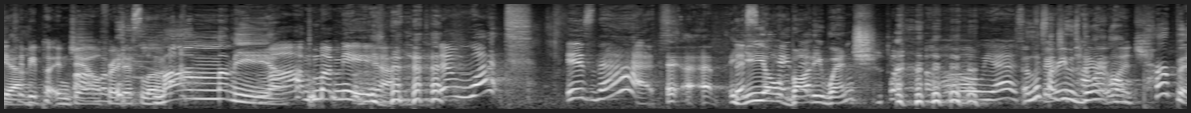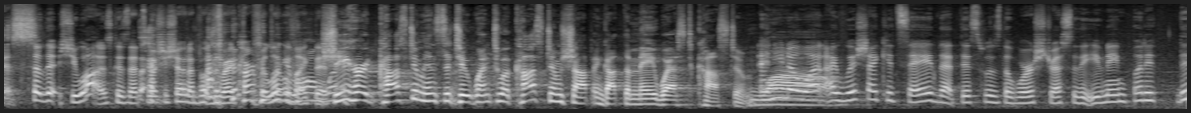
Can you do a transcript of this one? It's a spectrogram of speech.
mia. need to be put in jail Mamma for mia. this look. Mamma mia. Mamma mia. now what is that? This- Ye old okay, body the- wench. oh, oh yes. It looks like she was doing it pirate on wench. purpose. So that she was, because that's why she showed up on the red carpet looking like this. She heard Costume Institute, went to a costume shop, and got the Mae West costume. And you know what? I wish I could say that this was the worst dress of the evening, but it thi-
